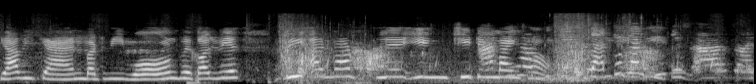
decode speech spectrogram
Yeah, we can, but we won't because we we are not playing cheating Minecraft. That is an as I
